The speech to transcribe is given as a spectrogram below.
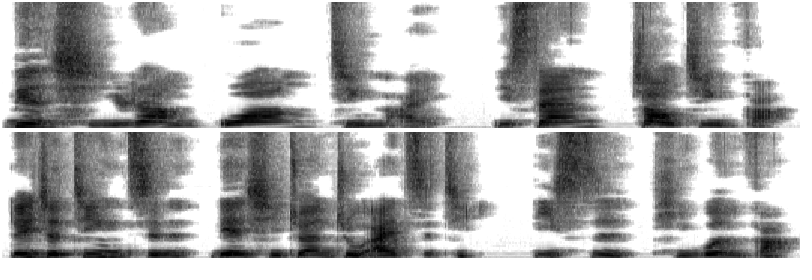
练习让光进来；第三，照镜法，对着镜子练习专注爱自己；第四，提问法。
